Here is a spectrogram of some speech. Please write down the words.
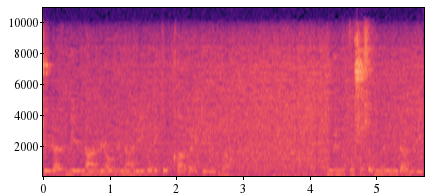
ਜਿਹੜਾ ਵੀ ਮੇਰੇ ਨਾਲ ਰਿਹਾ ਉਹ ਮੇਰੇ ਨਾਲ ਹਰੇਕ ਵਾਰੀ ਧੋਖਾ ਕਰਕੇ ਹੁੰਦਾ ਮੈਨੂੰ ਕੁਝ ਸਮਝ ਨਹੀਂ ਲੱਗ ਰਹੀ।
